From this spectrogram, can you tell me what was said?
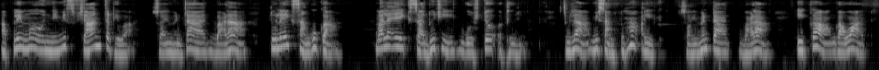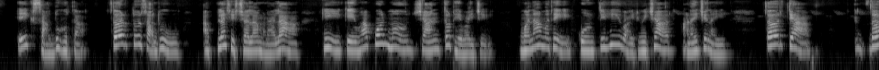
आपले मन नेहमी शांत ठेवा. स्वामी म्हणतात बाळा तुला एक सांगू का? मला एक साधूची गोष्ट आठवली. तुला मी सांगतो हां ऐक. स्वामी म्हणतात बाळा एका गावात एक साधू होता. तर तो साधू आपल्या शिष्याला म्हणाला की केव्हा पण मन शांत ठेवायचे. मनामध्ये कोणतेही वाईट विचार आणायचे नाहीत. तर त्या तर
